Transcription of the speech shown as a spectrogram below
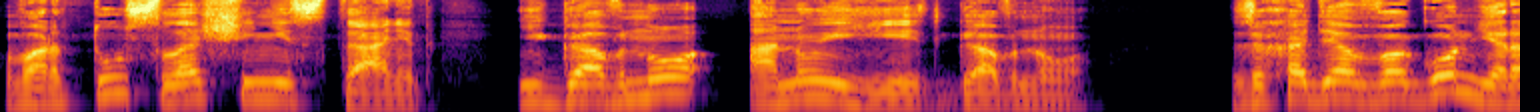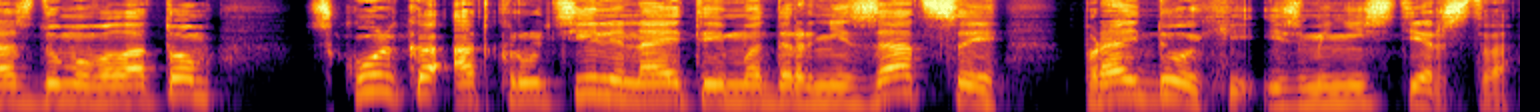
во рту слаще не станет, и говно, оно и есть говно. Заходя в вагон, я раздумывал о том, сколько открутили на этой модернизации пройдохи из министерства,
